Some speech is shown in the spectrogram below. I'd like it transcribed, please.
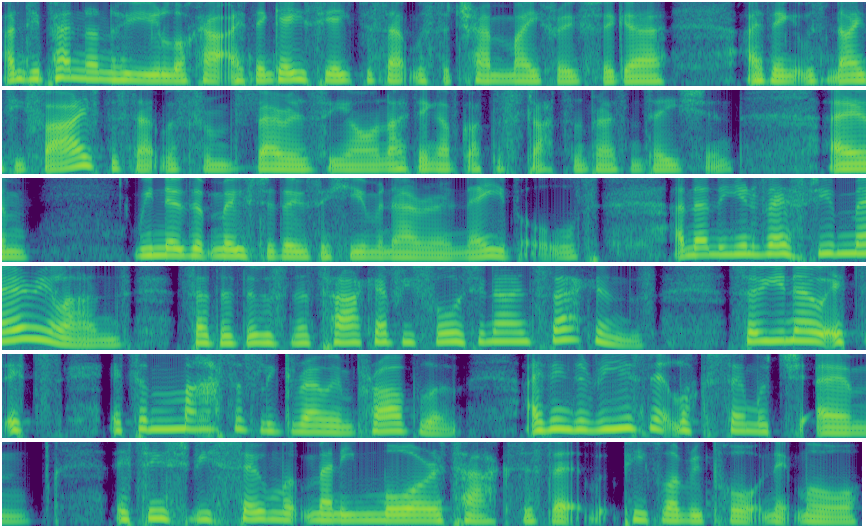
and depending on who you look at, I think 88% was the Trend Micro figure. I think it was 95% were from Verizon. I think I've got the stats in the presentation. Um, we know that most of those are human error enabled. And then the University of Maryland said that there was an attack every 49 seconds. So, you know, it's, it's, it's a massively growing problem. I think the reason it looks so much, um, it seems to be so many more attacks is that people are reporting it more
